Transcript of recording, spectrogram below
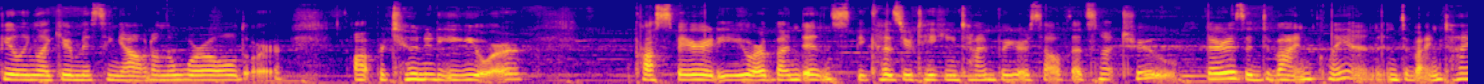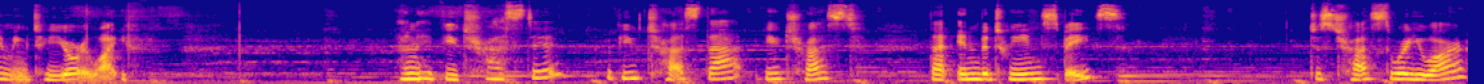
Feeling like you're missing out on the world or opportunity or prosperity or abundance because you're taking time for yourself. That's not true. There is a divine plan and divine timing to your life. And if you trust it, if you trust that, if you trust that in between space, just trust where you are,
